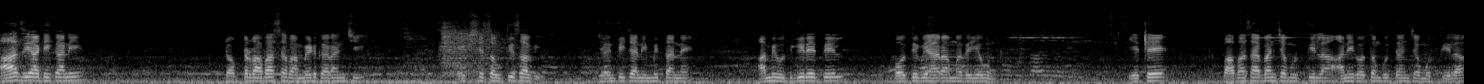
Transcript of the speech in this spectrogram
आज या ठिकाणी डॉक्टर बाबासाहेब आंबेडकरांची एकशे चौतीसावी जयंतीच्या निमित्ताने आम्ही उदगीर येथील बौद्ध विहारामध्ये येऊन येथे बाबासाहेबांच्या मूर्तीला आणि गौतम बुद्धांच्या मूर्तीला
